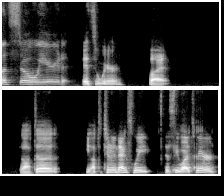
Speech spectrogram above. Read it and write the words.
That's so weird. It's weird, but you'll have to you will have to tune in next week to see why it's weird.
